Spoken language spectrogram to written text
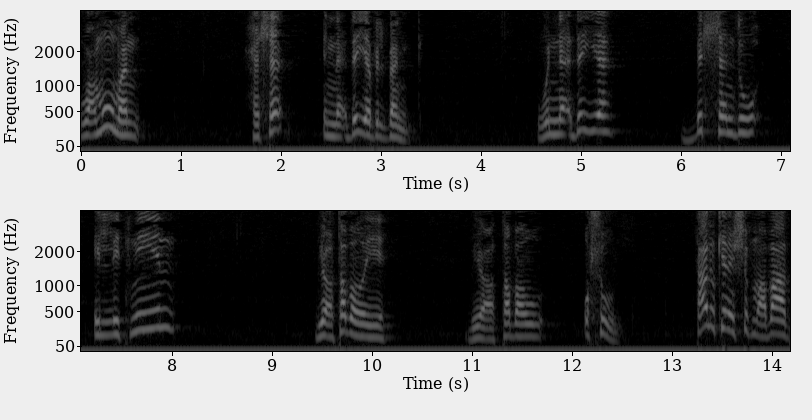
وعموما حساب النقدية بالبنك. والنقدية بالصندوق. الاتنين بيعتبروا إيه؟ بيعتبروا أصول. تعالوا كده نشوف مع بعض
